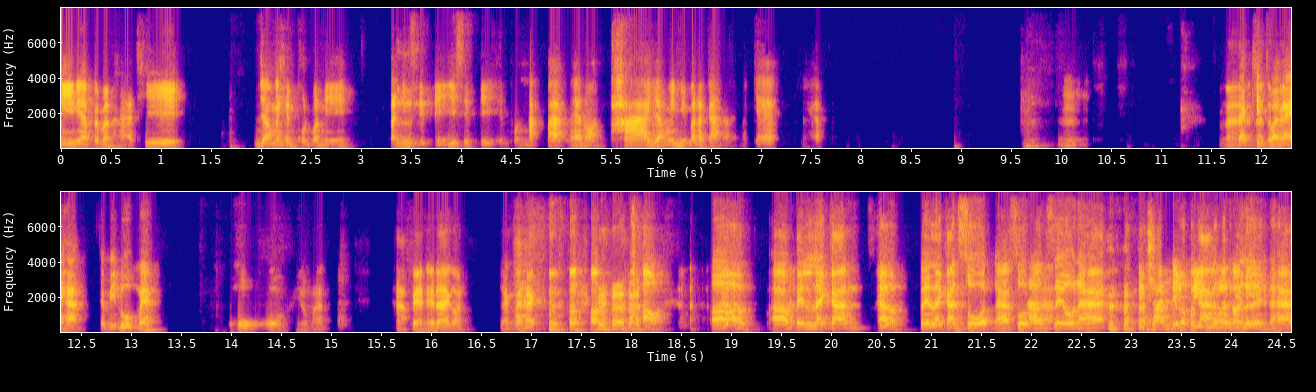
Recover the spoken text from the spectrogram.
นี้เนี่ยเป็นปัญหาที่ยังไม่เห็นผลวันนี้ แต่อีกอืมสิบปียี่สิบปีเห็นผลหนักมากแน่นอน ถ้ายังไม่มีมาตรการอะไรมาแก้นะครับอืมอืมน่าแจ็คคิดว่าไงฮะ จะมีลูกไหมโอ้โหพี่นมัสหาแฟนให้ได้ก่อน อย่างแรกอ้าวอ่าอ่าเป็นรายการอ่าเป็นรายการโสดนะฮะโสดออนเซลนะฮะ Fiction เดี๋ยวเราประกาศกันตรงนี้เลยนะฮะ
